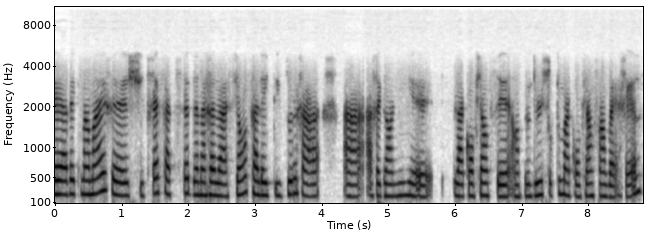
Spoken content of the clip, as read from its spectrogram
Euh, avec ma mère, je suis très satisfaite de ma relation. Ça a été dur à, regagner la confiance entre nous deux, surtout ma confiance envers elle.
